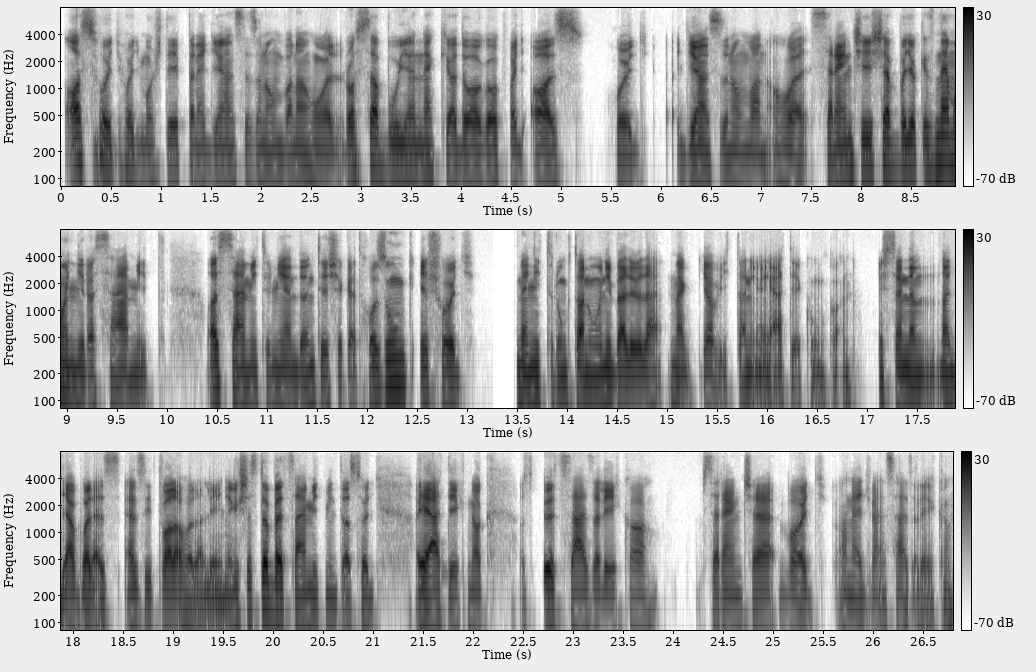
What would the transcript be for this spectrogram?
az, hogy, hogy most éppen egy olyan szezonon van, ahol rosszabbul jönnek ki a dolgok, vagy az, hogy egy olyan szezonon van, ahol szerencsésebb vagyok, ez nem annyira számít. Az számít, hogy milyen döntéseket hozunk, és hogy mennyit tudunk tanulni belőle, meg javítani a játékunkon. És szerintem nagyjából ez, ez itt valahol a lényeg. És ez többet számít, mint az, hogy a játéknak az 5%-a szerencse, vagy a 40%-a.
